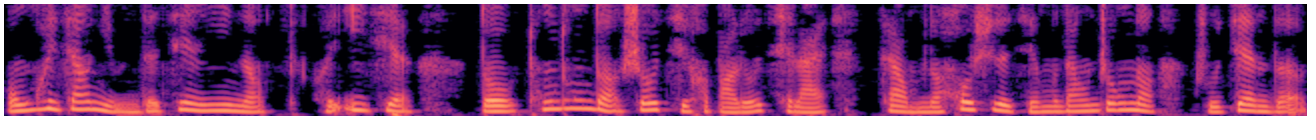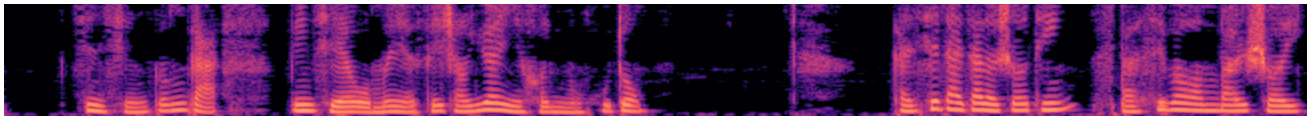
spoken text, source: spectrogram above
我们会将你们的建议呢和意见都通通的收集和保留起来，在我们的后续的节目当中呢，逐渐的进行更改，并且我们也非常愿意和你们互动。感谢大家的收听，Spasibo вам большое，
